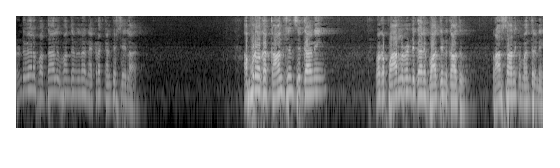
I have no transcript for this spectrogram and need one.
రెండు వేల పద్నాలుగు పంతొమ్మిదిలో ఎక్కడ కంటెస్ట్ చేయలే? అప్పుడు ఒక కాన్ఫరెన్స్ కానీ ఒక పార్లమెంట్ కానీ బాధ్యుని కాదు రాష్ట్రానికి మంత్రిని.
